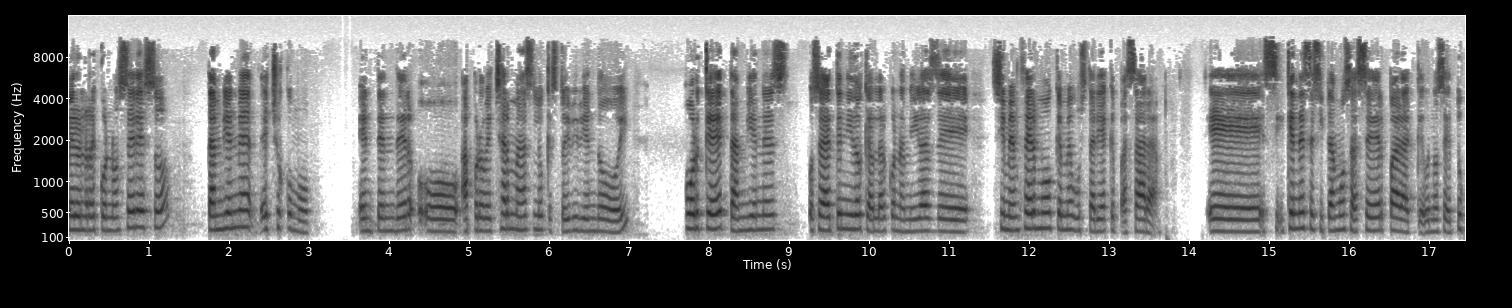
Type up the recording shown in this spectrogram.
pero el reconocer eso también me ha hecho como entender o aprovechar más lo que estoy viviendo hoy, porque también es, o sea, he tenido que hablar con amigas de si me enfermo, ¿qué me gustaría que pasara? Eh, ¿Qué necesitamos hacer para que, no sé, tú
